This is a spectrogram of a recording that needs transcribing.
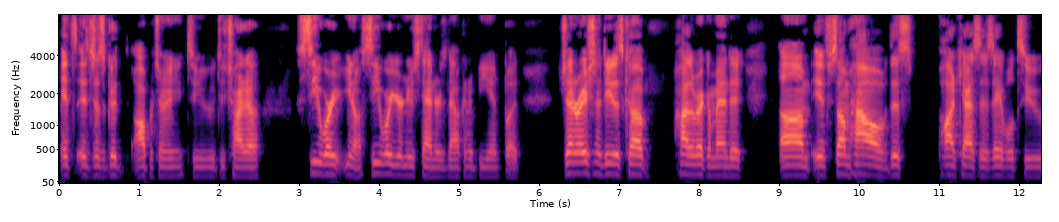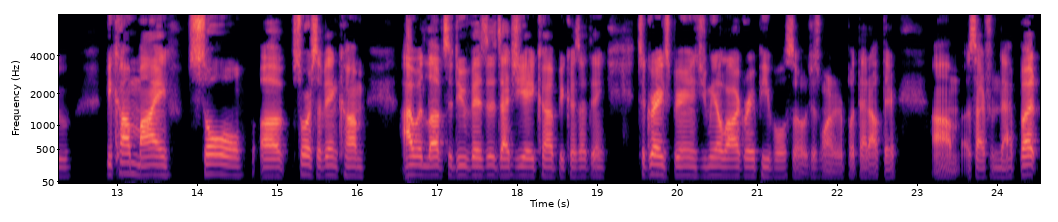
it's it's just a good opportunity to to try to see where you know see where your new standard is now going to be in. But Generation Adidas Cup, highly recommend it. Um, if somehow this podcast is able to become my sole uh, source of income, I would love to do visits at GA Cup because I think it's a great experience. You meet a lot of great people, so just wanted to put that out there. Um, aside from that, but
